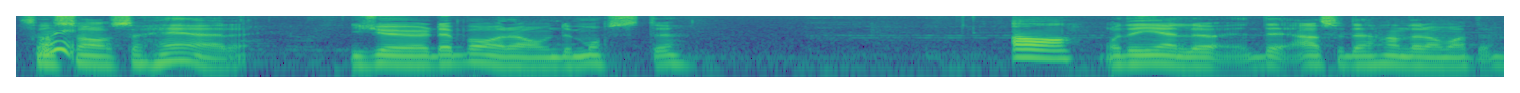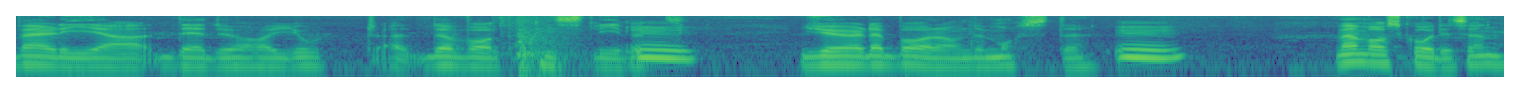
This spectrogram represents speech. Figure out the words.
som Oj. sa så här. Gör det bara om du måste. Ja. Och det, gäller, det, alltså det handlar om att välja det du har gjort. Du har valt artistlivet. Mm. Gör det bara om du måste. Mm. Vem var skådisen?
